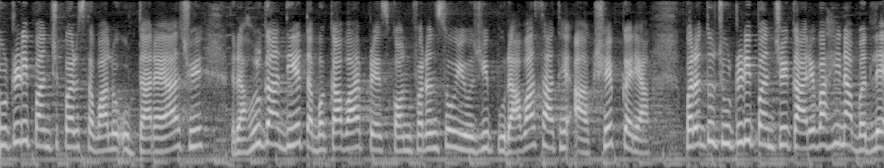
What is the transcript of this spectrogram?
ચૂંટણી પંચ પર સવાલો ઉઠતા રહ્યા છે. રાહુલ ગાંધીએ તબક્કાવાર પ્રેસ કોન્ફરન્સો યોજી પુરાવા સાથે આક્ષેપ કર્યા. પરંતુ ચૂંટણી પંચે કાર્યવાહીના બદલે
